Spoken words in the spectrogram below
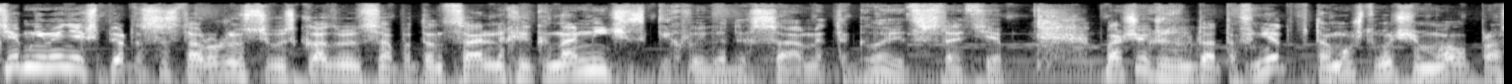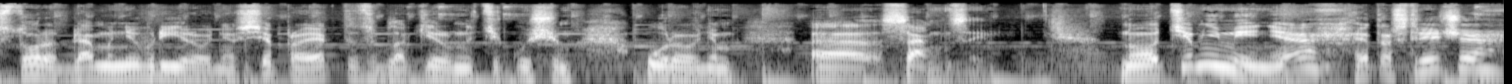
Тем не менее, эксперты с осторожностью высказываются о потенциальных экономических выгодах саммита, говорится в статье. Больших результатов нет, потому что очень мало простора для маневрирования. Все проекты заблокированы текущим уровнем э, санкций. Но, тем не менее, эта встреча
